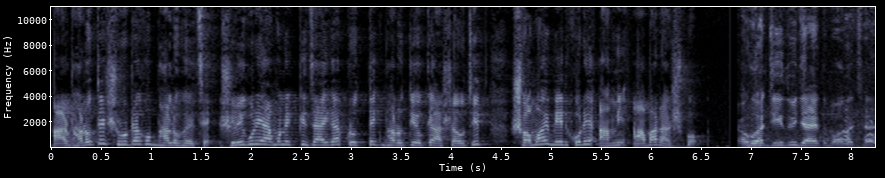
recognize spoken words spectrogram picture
আর ভারতের শুরুটা খুব ভালো হয়েছে শিলিগুড়ি এমন একটি জায়গা প্রত্যেক ভারতীয়কে আসা উচিত সময় বের করে আমি আবার আসবো हुआ जीत भी जाए तो बहुत अच्छा है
